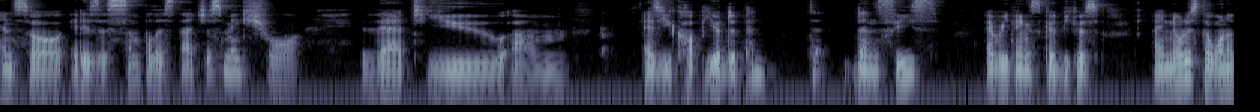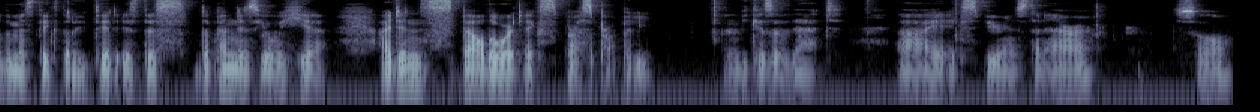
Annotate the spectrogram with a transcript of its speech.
and so it is as simple as that. Just make sure that you, um, as you copy your dependencies, everything's good because I noticed that one of the mistakes that I did is this dependency over here. I didn't spell the word express properly. And because of that, I experienced an error. So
